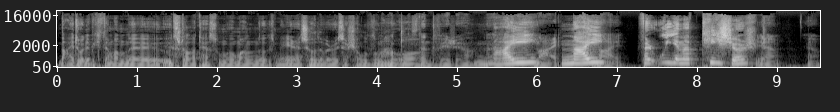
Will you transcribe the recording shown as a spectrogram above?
Nej, jeg tror det er viktig at man uh, utstrålar det som om man liksom, är en sølver i seg selv. Som handlas den inte för, ja. Nei! Nej! Nej! Nej! för ojena t-shirt. Ja, ja.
